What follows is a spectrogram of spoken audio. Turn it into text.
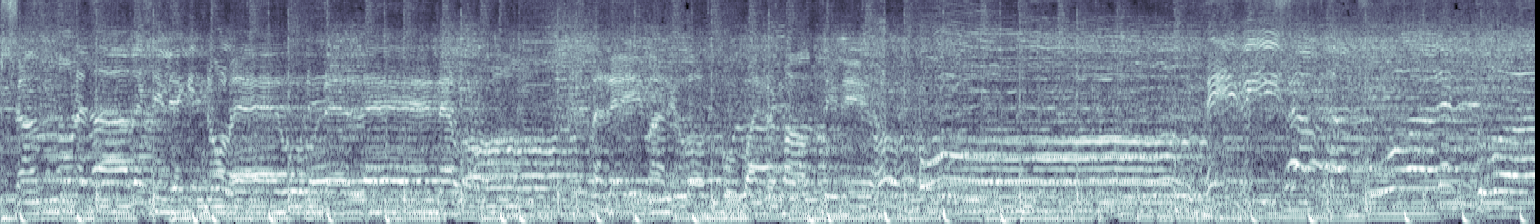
Sammunet haaveet hiljakin ole uudelleen eloon. Mä leimasin loppuun vain malttini Ei viisautta tuodettua, tuuma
